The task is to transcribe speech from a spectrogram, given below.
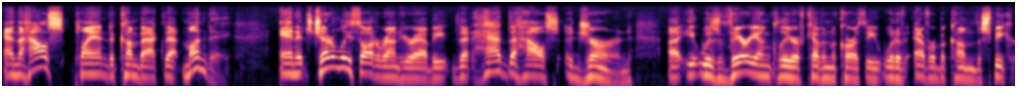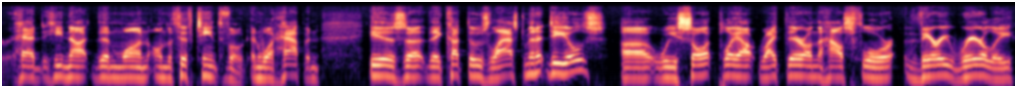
And the House planned to come back that Monday. And it's generally thought around here, Abby, that had the House adjourned, uh, it was very unclear if Kevin McCarthy would have ever become the Speaker had he not then won on the 15th vote. And what happened is uh, they cut those last minute deals. Uh, we saw it play out right there on the House floor. Very rarely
